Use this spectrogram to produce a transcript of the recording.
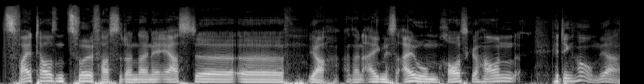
2012 hast du dann deine erste, äh, ja, dein eigenes Album rausgehauen, Hitting Home, ja.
